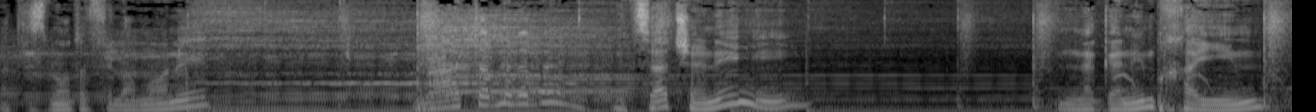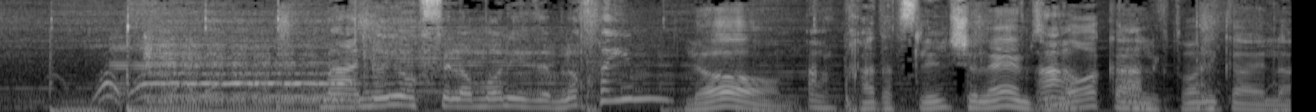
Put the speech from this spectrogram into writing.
התזמורת הפילהרמונית. מה אתה מדבר? מצד שני, נגנים חיים. מה, הניו יורק פילהרמוני הם לא חיים? לא, מבחינת הצליל שלהם, זה אה, לא רק אה. האלקטרוניקה, אלא...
